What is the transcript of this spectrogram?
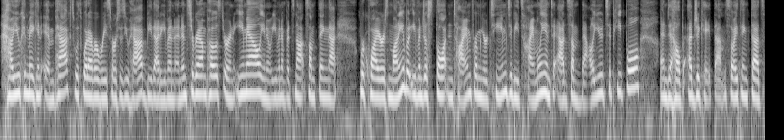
how you can make an impact with whatever resources you have, be that even an Instagram post or an email, you know, even if it's not something that requires money, but even just thought and time from your team to be timely and to add some value to people and to help educate them. So I think that's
